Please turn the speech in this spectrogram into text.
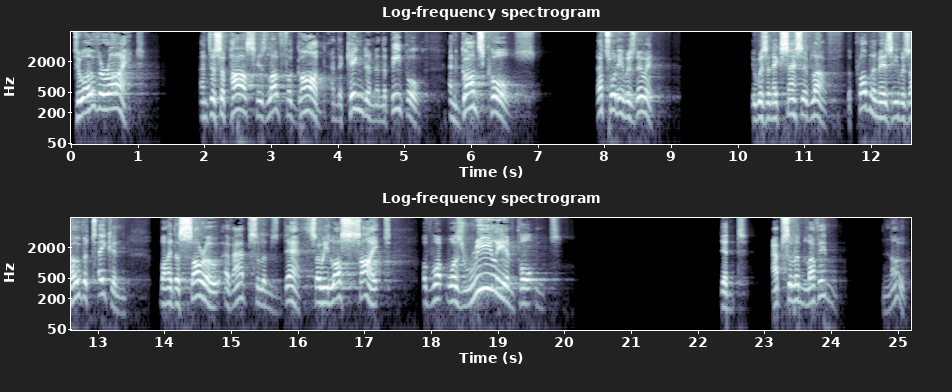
to override and to surpass his love for God and the kingdom and the people and God's cause. That's what he was doing. It was an excessive love. The problem is he was overtaken by the sorrow of Absalom's death. So he lost sight of what was really important. Did Absalom love him? No.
